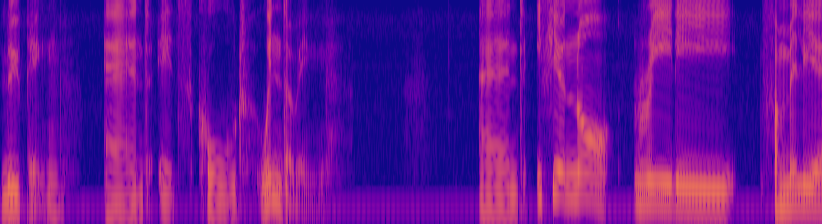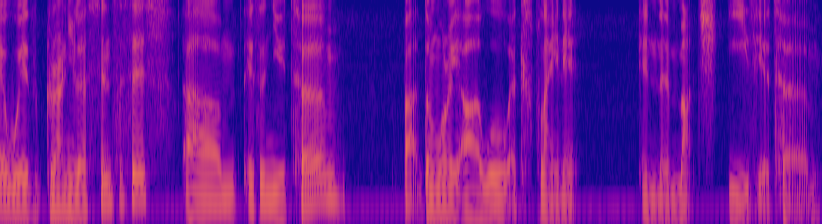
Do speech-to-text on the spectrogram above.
looping, and it's called windowing. And if you're not really familiar with granular synthesis, um, is a new term. But don't worry, I will explain it in a much easier term.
